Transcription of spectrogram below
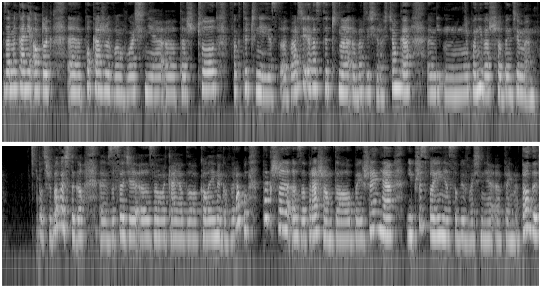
zamykanie oczek. Pokażę Wam właśnie też, czy faktycznie jest bardziej elastyczne, bardziej się rozciąga, mm, ponieważ będziemy potrzebować tego e, w zasadzie e, zamykania do kolejnego wyrobu. Także e, zapraszam do obejrzenia i przyswojenia sobie właśnie tej metody,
